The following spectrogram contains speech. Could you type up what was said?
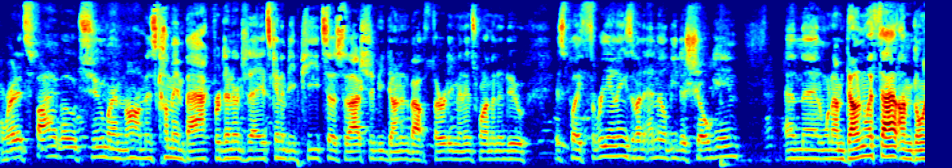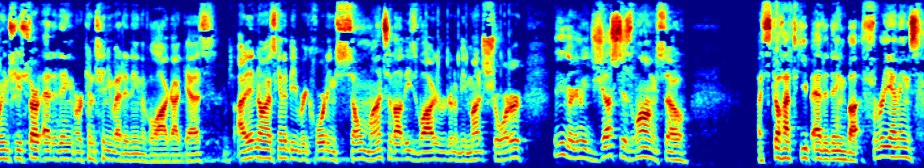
All right, it's 5.02. My mom is coming back for dinner today. It's going to be pizza, so that should be done in about 30 minutes. What I'm going to do is play three innings of an MLB The Show game. And then when I'm done with that, I'm going to start editing or continue editing the vlog, I guess. I didn't know I was going to be recording so much. I thought these vlogs were going to be much shorter. I think they're going to be just as long, so I still have to keep editing. But three innings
